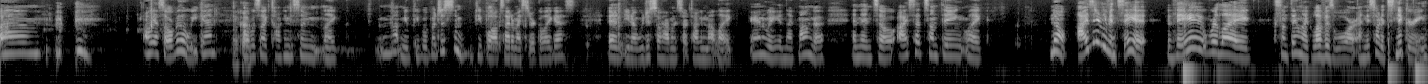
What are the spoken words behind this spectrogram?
um Oh yeah, so over the weekend Okay. I was like talking to some like not new people, but just some people outside of my circle, I guess. And you know, we just so happened to start talking about like anime and like manga. And then so I said something like No, I didn't even say it. They were like something like love is war and they started snickering.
